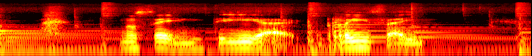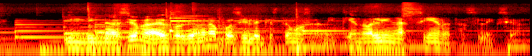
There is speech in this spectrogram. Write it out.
no sé, intriga, risa y indignación a la vez porque no era posible que estemos admitiendo a alguien así en estas elecciones.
